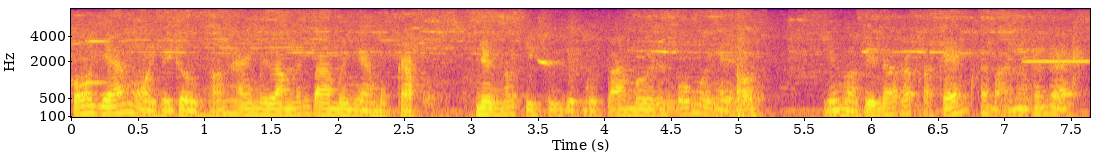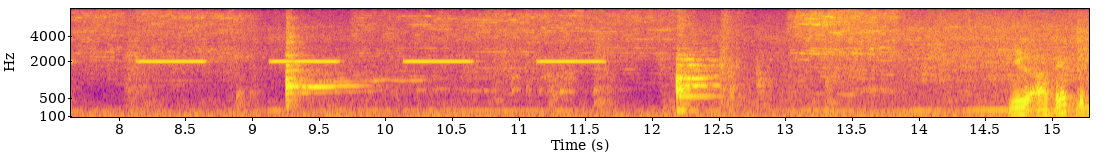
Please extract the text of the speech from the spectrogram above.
có giá ngoài thị trường khoảng 25 đến 30 ngàn một cặp nhưng nó chỉ sử dụng được 30 đến 40 ngày thôi. Những loại pin đó rất là kém. Các bạn nên tránh ra. Như ở bếp bên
